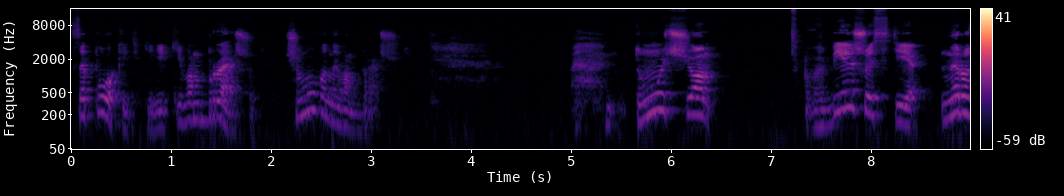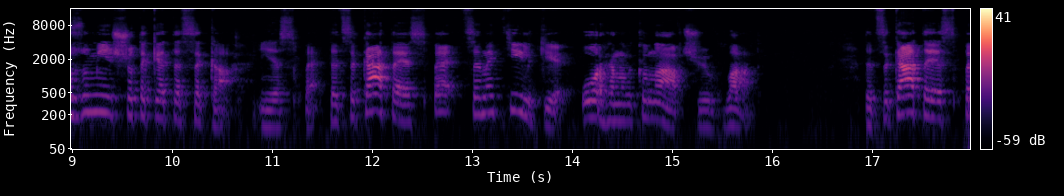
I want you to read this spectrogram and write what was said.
Це покидьки, які вам брешуть. Чому вони вам брешуть? Тому що в більшості не розуміють, що таке ТЦК і СП. ТЦК та СП це не тільки орган виконавчої влади. ТЦК та СП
